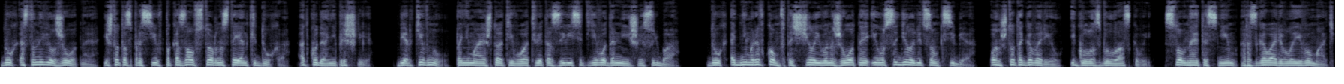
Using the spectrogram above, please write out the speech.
Дух остановил животное и, что-то спросив, показал в сторону стоянки духа, откуда они пришли. Бер кивнул, понимая, что от его ответа зависит его дальнейшая судьба. Дух одним рывком втащил его на животное и усадил лицом к себе. Он что-то говорил, и голос был ласковый, словно это с ним разговаривала его мать.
